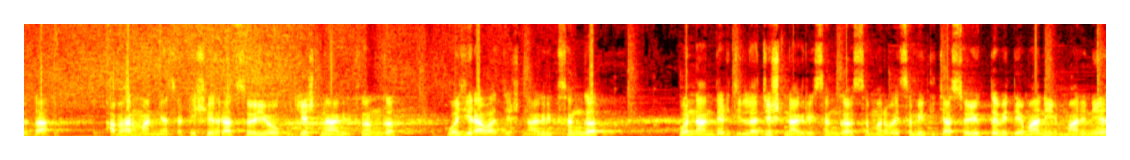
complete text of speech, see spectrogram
तथा आभार मानण्यासाठी शहरात सहयोग ज्येष्ठ नागरिक संघ वजीराबाद ज्येष्ठ नागरिक संघ व नांदेड जिल्हा ज्येष्ठ नागरिक संघ समन्वय समितीच्या संयुक्त विद्यमाने माननीय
